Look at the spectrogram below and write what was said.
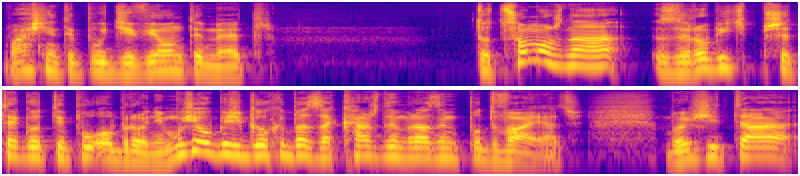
właśnie typu 9 metr, to co można zrobić przy tego typu obronie? Musiałbyś go chyba za każdym razem podwajać, bo jeśli ta,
